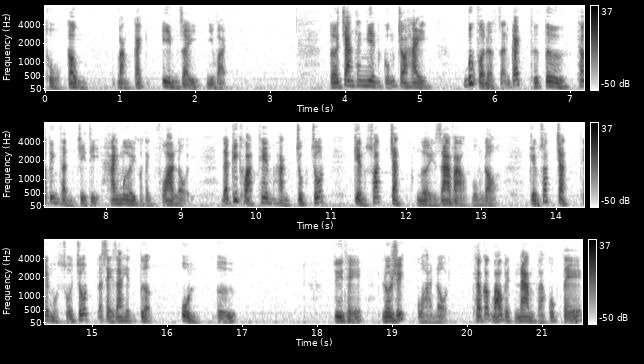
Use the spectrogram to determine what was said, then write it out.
thủ công bằng cách in giấy như vậy. Tờ Trang Thanh Niên cũng cho hay, bước vào đợt giãn cách thứ tư theo tinh thần chỉ thị 20 của thành phố Hà Nội đã kích hoạt thêm hàng chục chốt kiểm soát chặt người ra vào vùng đỏ, kiểm soát chặt thêm một số chốt đã xảy ra hiện tượng ùn ứ. Tuy thế, logic của Hà Nội theo các báo Việt Nam và quốc tế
